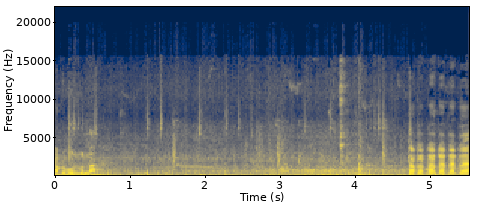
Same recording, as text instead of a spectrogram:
আপনি বসবেন না? Tata tata tata.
